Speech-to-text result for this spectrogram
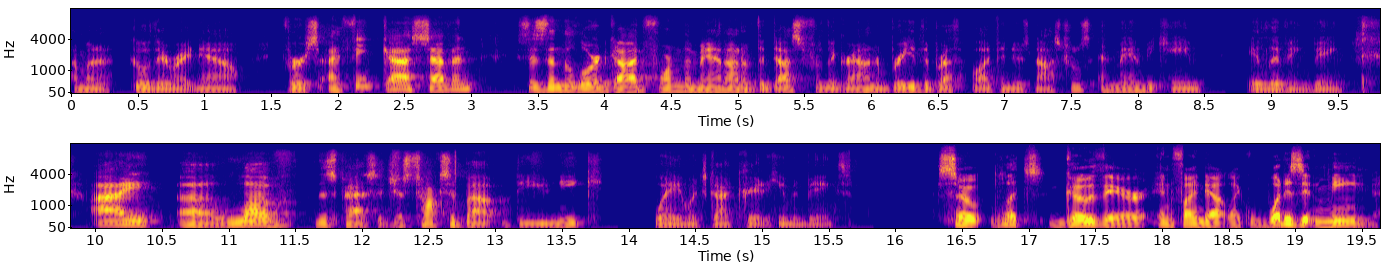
I'm going to go there right now. Verse, I think uh, 7 he says, Then the Lord God formed the man out of the dust from the ground and breathed the breath of life into his nostrils, and man became a living being. I uh, love this passage. Just talks about the unique way in which God created human beings. So let's go there and find out like what does it mean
